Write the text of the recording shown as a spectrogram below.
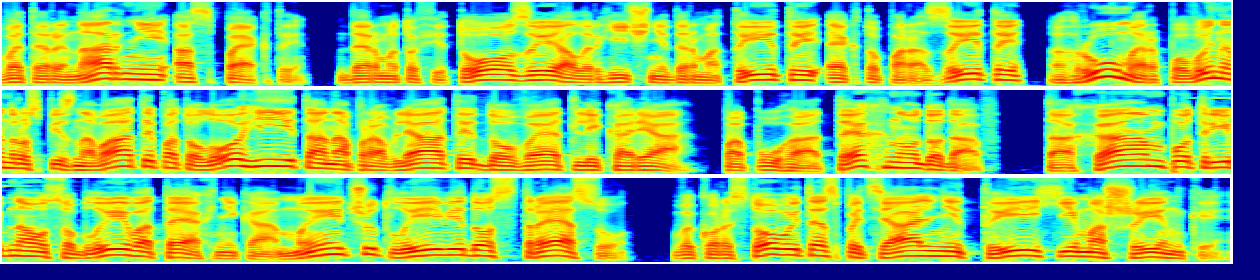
ветеринарні аспекти. Дерматофітози, алергічні дерматити, ектопаразити. Грумер повинен розпізнавати патології та направляти до ветлікаря. Папуга Техно додав: Птахам потрібна особлива техніка. Ми чутливі до стресу. Використовуйте спеціальні тихі машинки.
